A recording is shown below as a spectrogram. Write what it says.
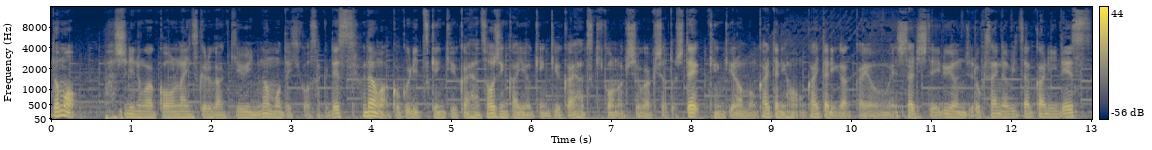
どうも。走りの学校オンラインスクール学級委員の茂木耕作です。普段は国立研究開発法人海洋研究開発機構の気象学者として研究論文を書いたり本を書いたり学会を運営したりしている46歳のビザカリです。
